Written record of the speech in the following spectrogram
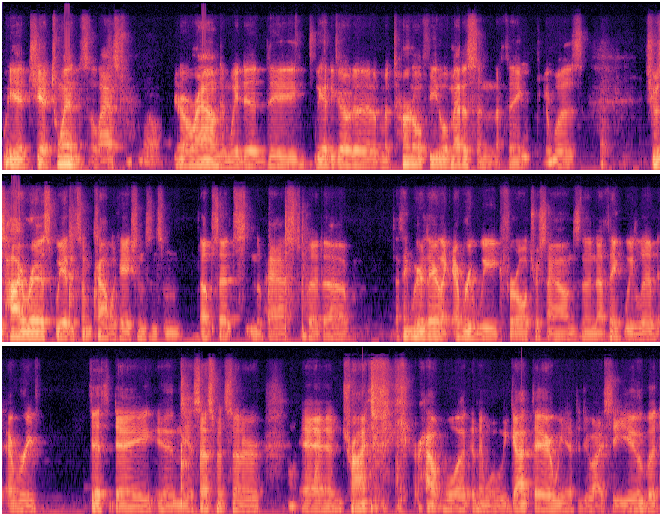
We had. She had twins the last you know round, and we did the. We had to go to maternal fetal medicine. I think mm-hmm. it was. She was high risk. We had some complications and some upsets in the past, but uh, I think we were there like every week for ultrasounds. And then I think we lived every fifth day in the assessment center and trying to figure out what. And then when we got there, we had to do ICU. But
